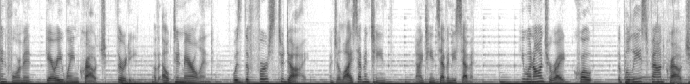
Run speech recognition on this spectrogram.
informant Gary Wayne Crouch, 30, of Elkton, Maryland, was the first to die on July 17, 1977. He went on to write, quote, The police found Crouch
